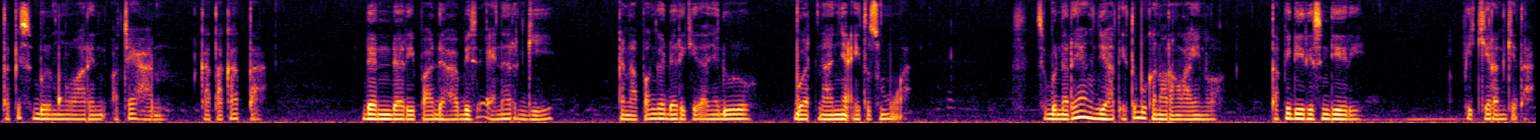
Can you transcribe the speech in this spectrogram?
tapi sebelum ngeluarin ocehan, kata-kata, dan daripada habis energi, kenapa nggak dari kitanya dulu buat nanya itu semua? Sebenarnya yang jahat itu bukan orang lain loh, tapi diri sendiri, pikiran kita,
